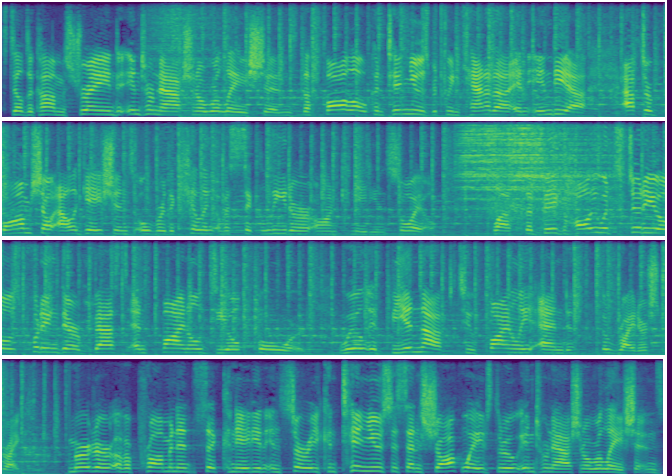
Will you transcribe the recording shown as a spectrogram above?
Still to come, strained international relations. The fallout continues between Canada and India after bombshell allegations over the killing of a Sikh leader on Canadian soil. Plus, the big Hollywood studios putting their best and final deal forward. Will it be enough to finally end the writer's strike? Murder of a prominent Sikh Canadian in Surrey continues to send shockwaves through international relations.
